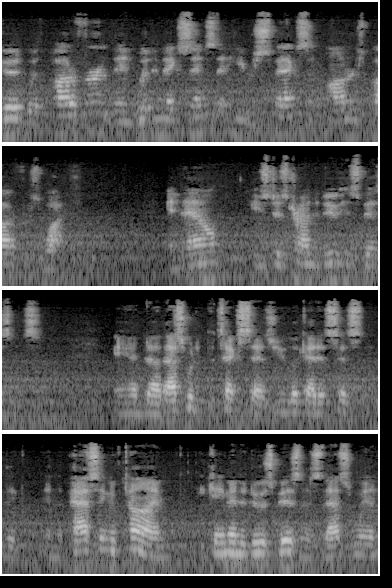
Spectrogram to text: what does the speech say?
good with Potiphar, then wouldn't it make sense that he respects and honors Potiphar's wife? And now he's just trying to do his business. And uh, that's what the text says. You look at it, it says, in the passing of time, he came in to do his business. That's when,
